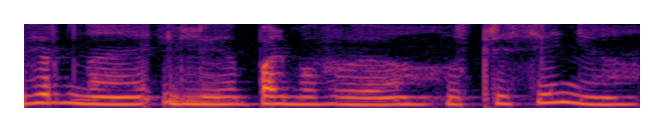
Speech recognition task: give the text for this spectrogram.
вербное или пальмовое воскресенье.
